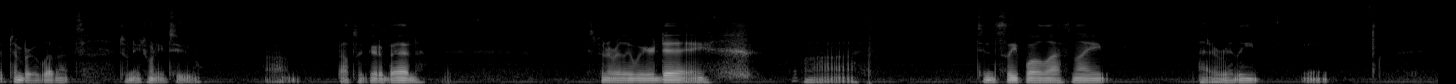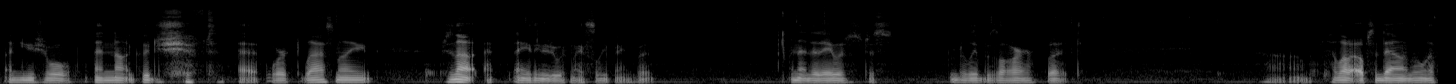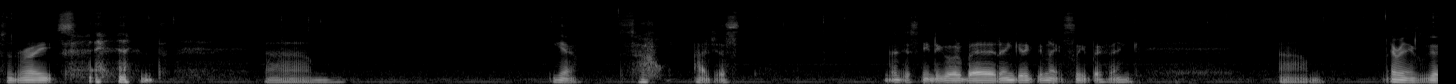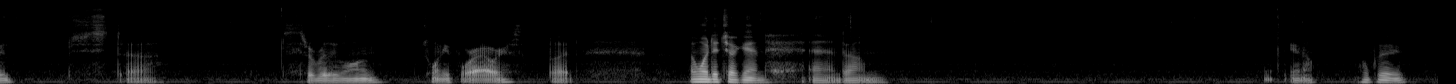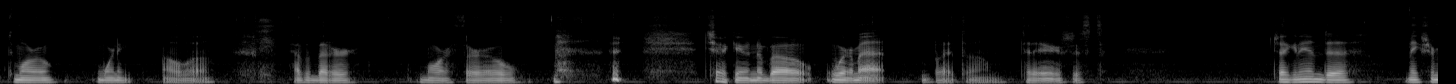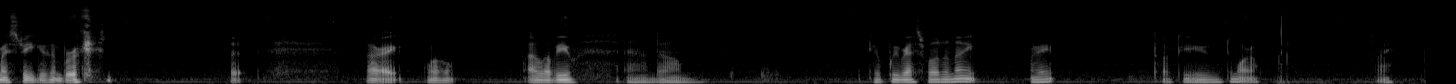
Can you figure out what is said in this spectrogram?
September 11th, 2022. Um, about to go to bed. It's been a really weird day. Uh, didn't sleep well last night. Had a really mm, unusual and not good shift at work last night, which is not anything to do with my sleeping, but and then today was just really bizarre, but a lot of ups and downs and lefts and rights, and um, yeah, so I just I just need to go to bed and get a good night's sleep. I think um, everything's good. It's just uh, just a really long 24 hours, but I wanted to check in and um, you know hopefully tomorrow morning I'll uh, have a better, more thorough check in about where I'm at. But um, today is just checking in to make sure my streak isn't broken. but alright, well, I love you and um, hope we rest well tonight, right? Talk to you tomorrow.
